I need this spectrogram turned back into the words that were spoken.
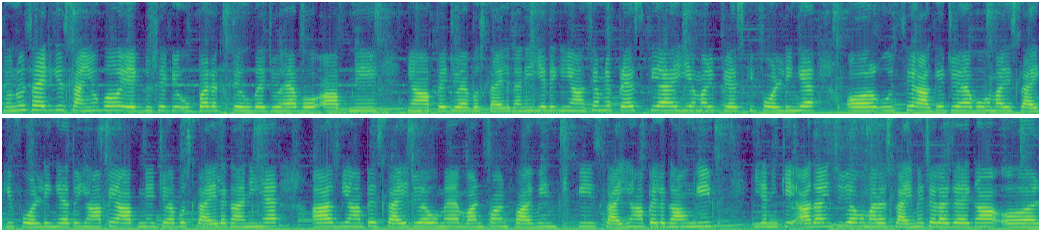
दोनों साइड की सिलाइयों को एक दूसरे के ऊपर रखते हुए जो है वो आपने यहाँ पे जो है वो सिलाई लगानी है। ये देखिए, यहाँ से हमने प्रेस किया है, ये हमारी प्रेस की फोल्डिंग है और उससे आगे जो है वो हमारी सिलाई की फोल्डिंग है। तो यहाँ पे आपने जो है वो सिलाई लगानी है। आप यहाँ पे सिलाई जो है वो मैं 1.5 इंच की सिलाई यहाँ पे लगाऊँगी। यानी कि आधा इंच जो है वो हमारा सिलाई में चला जाएगा और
